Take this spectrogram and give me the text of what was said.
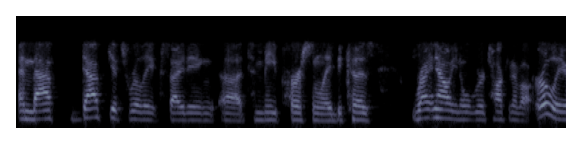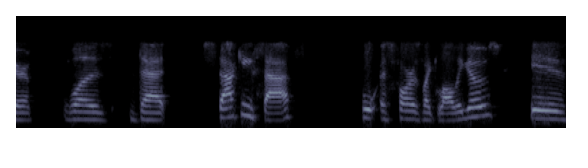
and that that gets really exciting uh, to me personally because right now, you know, what we were talking about earlier was that stacking sats as far as like lolli goes is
